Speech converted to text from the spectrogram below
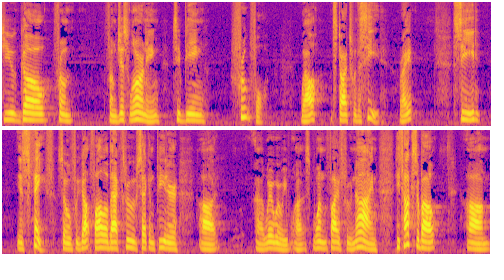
do you go from, from just learning to being fruitful? Well, it starts with a seed, right? Seed is faith. So, if we got, follow back through 2 Peter, uh, uh, where were we? Uh, 1 5 through 9, he talks about. Um,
